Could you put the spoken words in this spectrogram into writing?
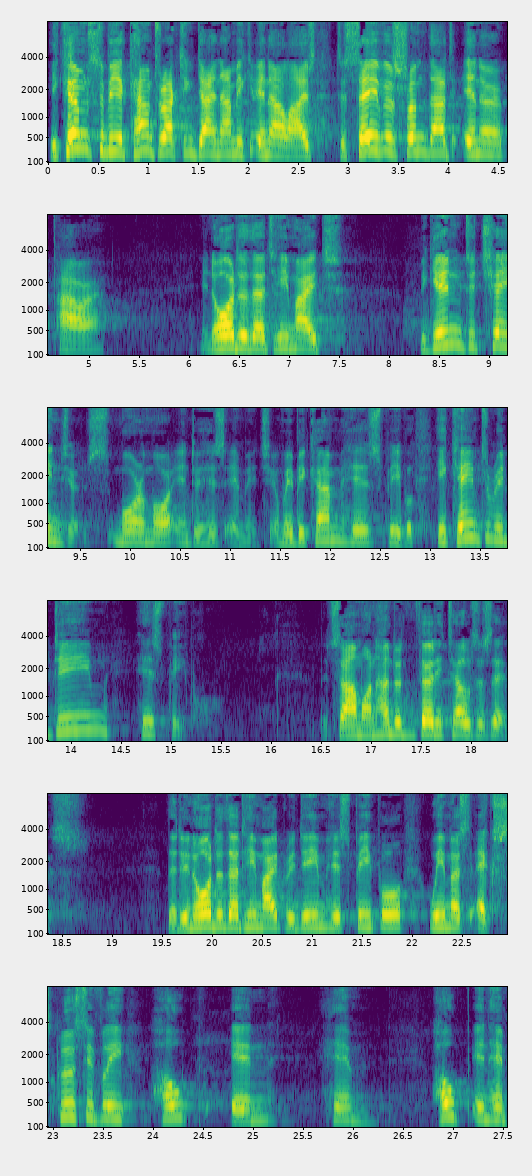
He comes to be a counteracting dynamic in our lives to save us from that inner power in order that he might begin to change us more and more into his image and we become his people. He came to redeem his people. But Psalm 130 tells us this that in order that he might redeem his people, we must exclusively hope in him. Hope in him.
